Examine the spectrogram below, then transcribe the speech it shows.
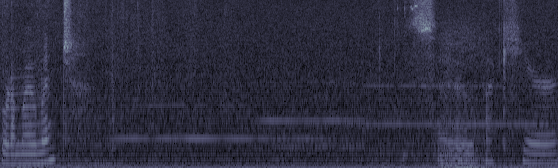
for the moment. So back here.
